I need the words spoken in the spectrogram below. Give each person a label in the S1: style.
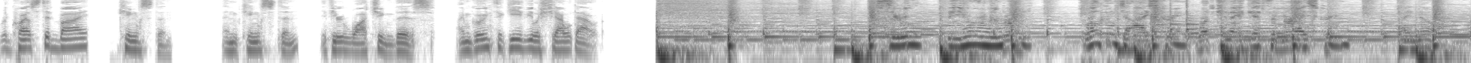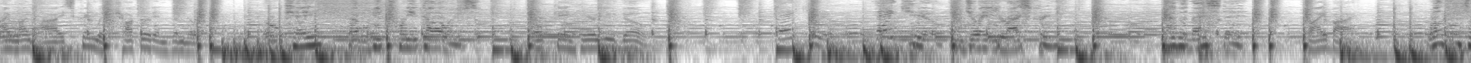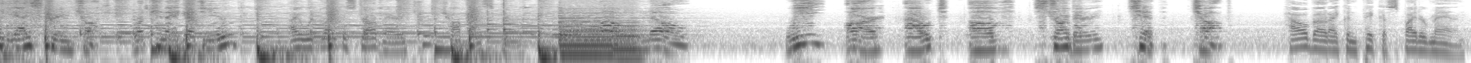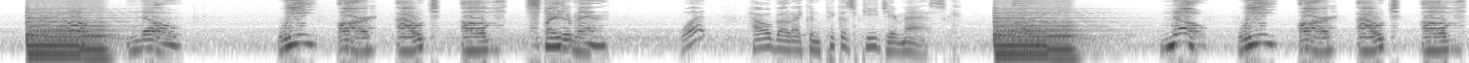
S1: Requested by Kingston. And Kingston, if you're watching this, I'm going to give you a shout out.
S2: Siri, do you remember me? Welcome to ice cream. What can I get for your ice cream?
S1: I know, I want ice cream with chocolate and vanilla.
S2: Okay, that would be $20.
S1: Okay, here you go.
S2: Thank you. Thank you. Enjoy your ice cream. Have a nice day.
S1: Bye bye.
S2: Welcome to the ice cream truck. What can I get you?
S1: I would like a strawberry chip chop ice cream.
S2: Oh no. We are out of strawberry chip chop.
S1: How about I can pick a Spider-Man?
S2: Oh no. We are out of Spider-Man.
S1: What? How about I can pick a PJ Mask?
S2: Oh, no. We are out of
